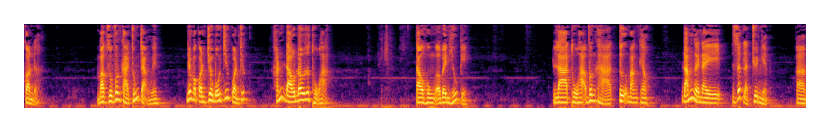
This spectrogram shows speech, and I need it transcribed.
Còn nữa Mặc dù Vương Khả trúng trạng nguyên Nhưng mà còn chưa bố trí quan chức. Hắn đào đâu ra thủ hạ? Tào Hùng ở bên hiếu kỳ. Là thủ hạ Vương Khả tự mang theo. Đám người này rất là chuyên nghiệp. À,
